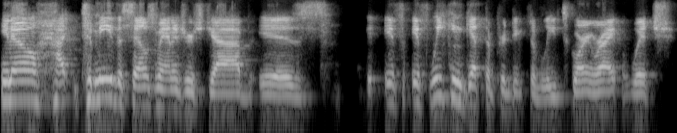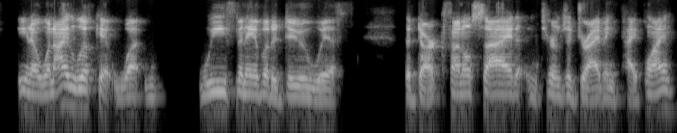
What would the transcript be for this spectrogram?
You know, I, to me, the sales manager's job is if if we can get the predictive lead scoring right, which you know, when I look at what we've been able to do with the dark funnel side in terms of driving pipeline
